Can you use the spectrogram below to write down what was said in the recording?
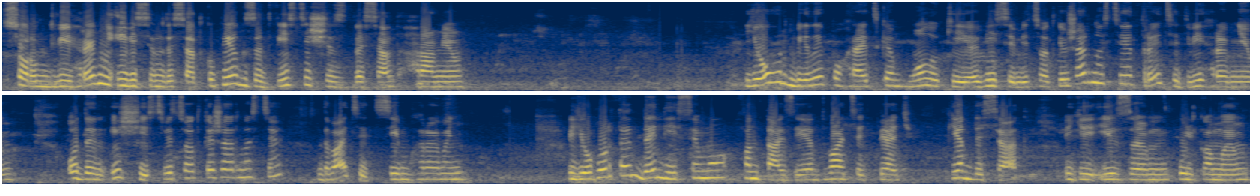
42 гривні і 80 копійок за 260 грамів. Йогурт білий по-грецьки молокі 8% жирності 32 гривні. 1,6% жирності 27 гривень. Йогурти Делісімо Фантазія 25,50 є із ем, кульками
